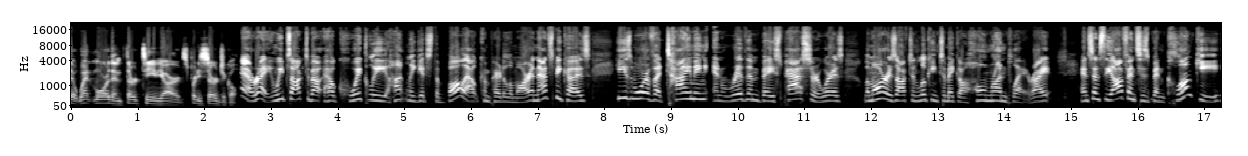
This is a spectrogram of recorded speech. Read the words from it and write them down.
that went more than 13 yards. Pretty surgical. Yeah, right. We talked about how quickly Huntley gets the ball out compared to Lamar, and that's because he's more of a timing and rhythm based passer, whereas Lamar is often looking to make a home run play, right? And since the offense has been clunky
